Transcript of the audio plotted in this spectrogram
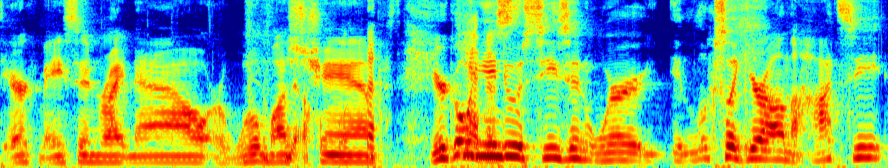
Derek Mason right now or Will Muschamp? You're going Yeah, this- into a season where it looks like you're on the hot seat,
